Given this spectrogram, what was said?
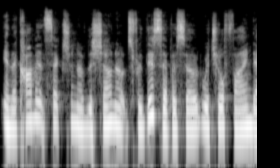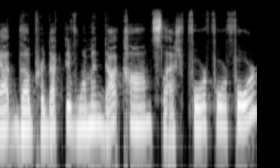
in the comment section of the show notes for this episode, which you'll find at theproductivewoman.com slash 444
